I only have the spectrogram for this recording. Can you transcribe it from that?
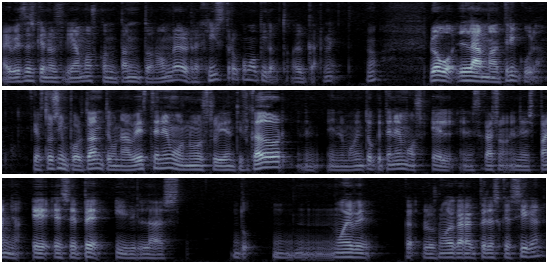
hay veces que nos liamos con tanto nombre, el registro como piloto, el carnet. Luego, la matrícula, que esto es importante, una vez tenemos nuestro identificador, en, el momento que tenemos el, en este caso en España, ESP y las nueve los nueve caracteres que siguen,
